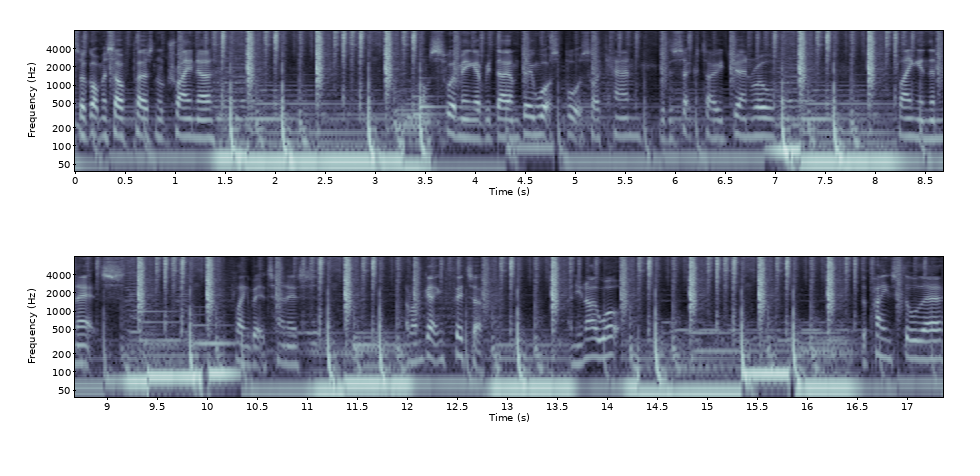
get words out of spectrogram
So I got myself a personal trainer. I'm swimming every day. I'm doing what sports I can with the Secretary General, playing in the nets, playing a bit of tennis, and I'm getting fitter. And you know what? The pain's still there,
